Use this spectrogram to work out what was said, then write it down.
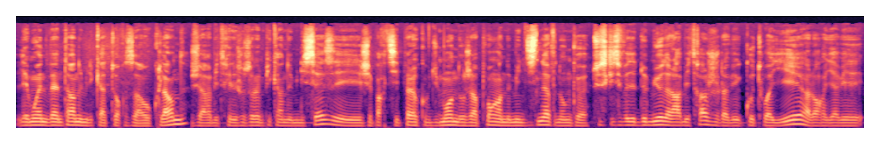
les moins de 20 ans en 2014 à Auckland. J'ai arbitré les Jeux Olympiques en 2016 et j'ai participé à la Coupe du Monde au Japon en 2019. Donc euh, tout ce qui se faisait de mieux dans l'arbitrage, je l'avais côtoyé. Alors il y avait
